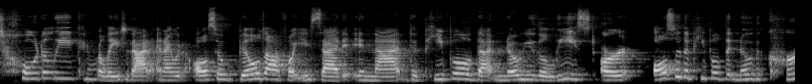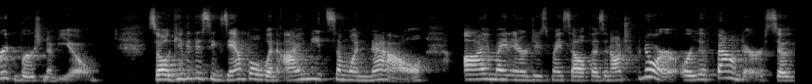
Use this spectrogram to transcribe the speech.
totally can relate to that. And I would also build off what you said in that the people that know you the least are also the people that know the current version of you. So I'll give you this example. When I meet someone now, I might introduce myself as an entrepreneur or the founder. So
